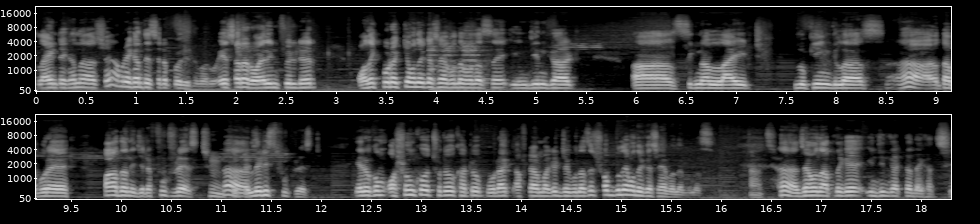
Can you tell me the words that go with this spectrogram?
ক্লায়েন্ট এখানে আসে আমরা এখান থেকে সেট করে দিতে পারব। এছাড়া রয়্যাল এনফিল্ডের অনেক প্রোডাক্ট আমাদের কাছে অ্যাভেলেবল আছে। Engine guard signal light looking glass হ্যাঁ তারপরে পাদানি যেটা ফুট রেস্ট হ্যাঁ লেডিস ফুট রেস্ট এরকম অসংখ্য ছোটখাটো প্রোডাক্ট আফটার মার্কেট যেগুলো আছে সবগুলো আমাদের কাছে অ্যাভেলেবল আছে। আচ্ছা। হ্যাঁ যেমন আপনাকে ইঞ্জিন গার্ডটা দেখাচ্ছি।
